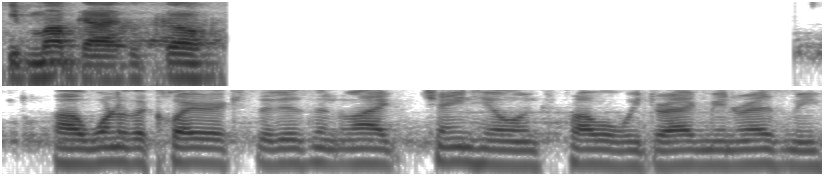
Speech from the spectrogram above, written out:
Keep him up, guys. Let's go. Uh, one of the clerics that isn't like chain healing could probably drag me and res me.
